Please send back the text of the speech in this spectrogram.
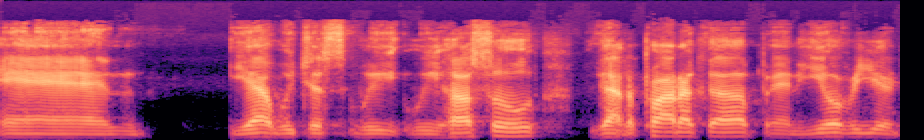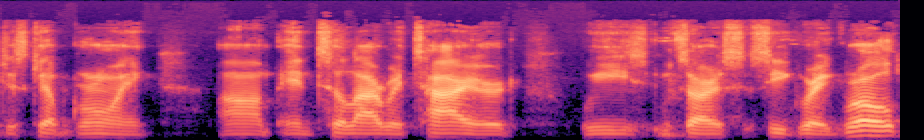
and yeah, we just we we hustled, we got the product up, and year over year just kept growing um, until I retired. We, we started to see great growth.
